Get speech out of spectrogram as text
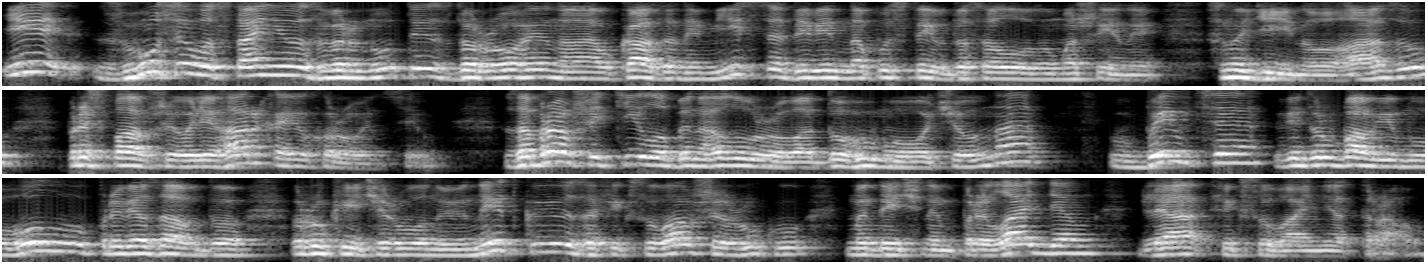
і змусив останнього звернути з дороги на вказане місце, де він напустив до салону машини снодійного газу, приспавши олігарха і охоронців. Забравши тіло Бенгалурова до гумового човна, вбивця відрубав йому голову, прив'язав до руки червоною ниткою, зафіксувавши руку медичним приладдям для фіксування травм.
